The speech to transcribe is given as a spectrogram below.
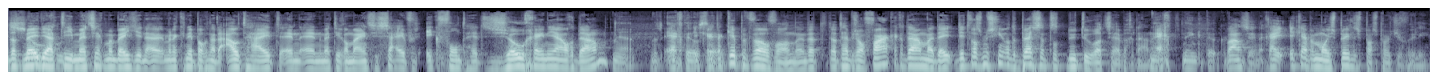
dat mediateam met, zeg maar, een beetje, eh, met een knipoog naar de oudheid en, en met die Romeinse cijfers. Ik vond het zo geniaal gedaan. Ja, dat is Echt, echt heel ik kreeg er sterk. kippenvel van. En dat, dat hebben ze al vaker gedaan, maar de- dit was misschien wel de beste tot nu toe wat ze hebben gedaan. Echt denk het ook. waanzinnig. Hey, ik heb een mooi spelerspaspoortje voor jullie.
